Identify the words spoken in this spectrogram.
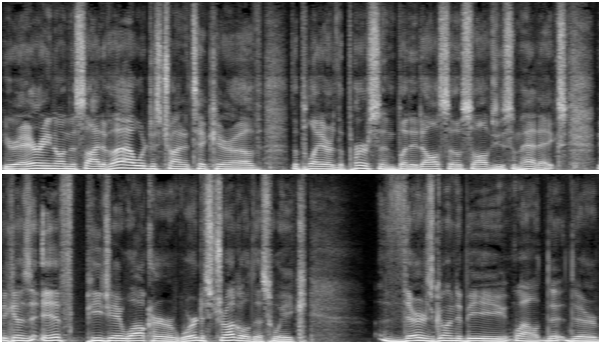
you're erring on the side of ah we're just trying to take care of the player the person but it also solves you some headaches because if PJ Walker were to struggle this week there's going to be well they're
